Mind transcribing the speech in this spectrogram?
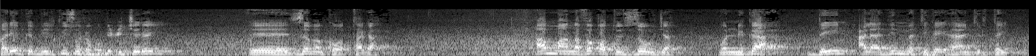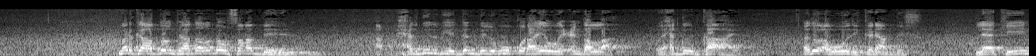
qariibka biilkiisu wuxuu ku dhici jiray zamankoo taga amaa nafaqaةu الزawja والnikaax dayn calaa dimatikay ahaan jirtay marka addoonkii haddaad dhowr sano beelin xadgudub iyo dembi lagu qoraayo way cinda allah way xadgudub kaa ahayd adoo awoodi kari aad bisho laakiin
